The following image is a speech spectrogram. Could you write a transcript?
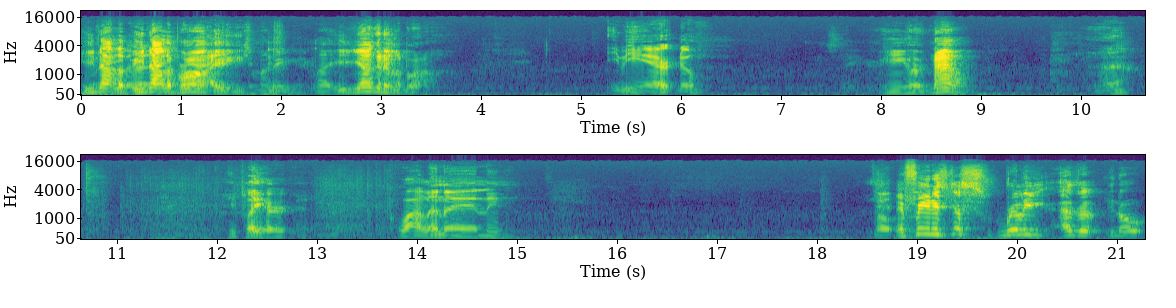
He not Le, he not LeBron age, my nigga. Like he's younger than LeBron. He be getting hurt though. He ain't hurt now. Huh? He play hurt. Kawhi Leonard and he. Oh, And oh. Phoenix just really as a you know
